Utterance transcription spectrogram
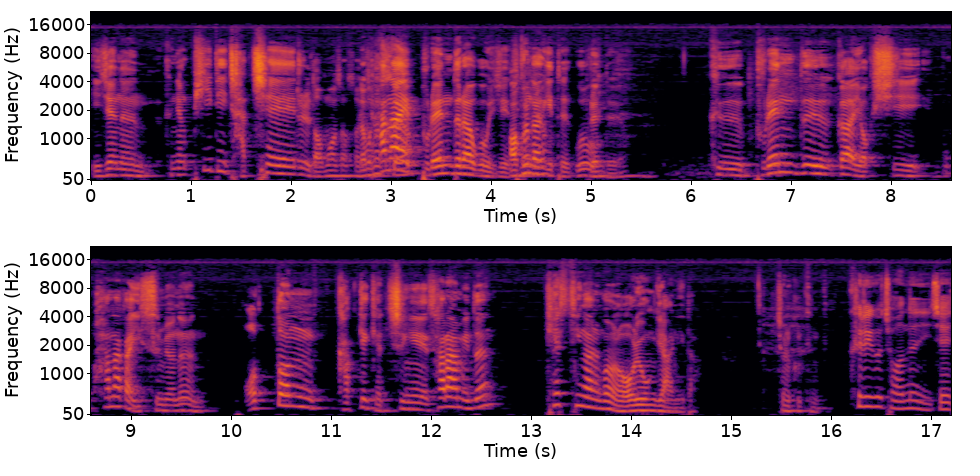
이제는 그냥 PD 자체를 넘어서서? 하나의 브랜드라고 이제 아, 생각이 그럼요? 들고 브랜드예요. 그 브랜드가 역시 뭐 하나가 있으면은 어떤 각계 계층의 사람이든 캐스팅하는 건 어려운 게 아니다. 저는 그렇게 느껴요. 그리고 저는 이제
